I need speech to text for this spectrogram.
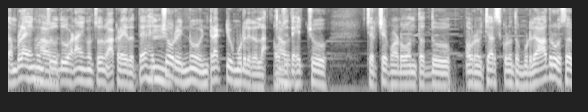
ಸಂಬಳ ಹೆಂಗ್ ಹೊಂಚೋದು ಹಣ ಹೆಂಗ್ ಹೊಂಚೋದು ಆ ಕಡೆ ಇರುತ್ತೆ. ಹೆಚ್ಚು ಅವ್ರು ಇನ್ನೂ ಇಂಟ್ರಾಕ್ಟಿವ್ ಮೂಡಲಿರಲ್ಲ. ಅವ್ರ ಜೊತೆ ಹೆಚ್ಚು ಚರ್ಚೆ ಮಾಡುವಂಥದ್ದು ಅವ್ರನ್ನ ವಿಚಾರಿಸ್ಕೊಳ್ಳುವಂಥ ಮೂಡಲಿಲ್ಲ ಆದರೂ ಸರ್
